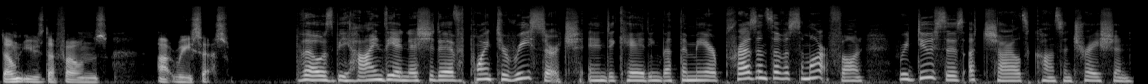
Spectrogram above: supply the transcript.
don't use their phones at recess. Those behind the initiative point to research indicating that the mere presence of a smartphone reduces a child's concentration.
